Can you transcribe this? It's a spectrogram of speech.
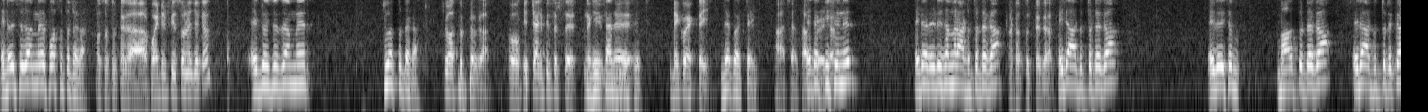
এটা হচ্ছে দামের পঁচাত্তর টাকা। পঁচাত্তর টাকা। আর হোয়াইটের পিছনে যেটা? এটা হচ্ছে দামের চুয়াত্তর টাকা। চুয়াত্তর টাকা। ওকে চার পিসের সেট নাকি? চার মানে piece-এর ডেকো একটাই। দেখো একটাই। আচ্ছা এটা কিচেনের এটা রেট হচ্ছে আমার আটাত্তর টাকা। আটাত্তর টাকা। এটা আটাত্তর টাকা। এটা হচ্ছে বাহাত্তর টাকা। এটা আটাত্তর টাকা।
